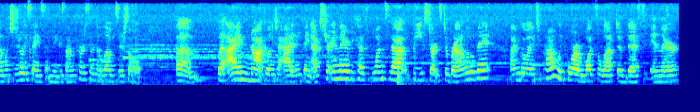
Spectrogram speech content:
um, which is really saying something because I'm a person that loves their salt. Um, but I am not going to add anything extra in there because once that beef starts to brown a little bit, I'm going to probably pour what's left of this in there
